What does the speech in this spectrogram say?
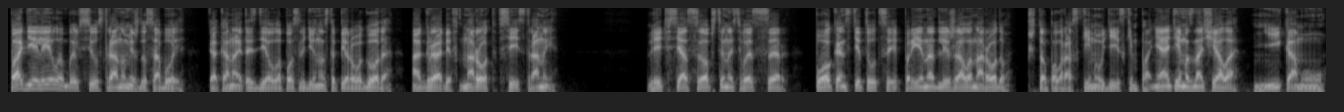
поделила бы всю страну между собой, как она это сделала после 91 -го года, ограбив народ всей страны. Ведь вся собственность в СССР по конституции принадлежала народу, что по воровским иудейским понятиям означало никому.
